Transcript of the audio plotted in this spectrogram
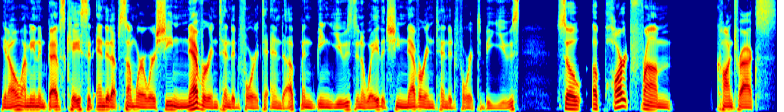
You know, I mean, in Bev's case, it ended up somewhere where she never intended for it to end up and being used in a way that she never intended for it to be used. So, apart from contracts,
